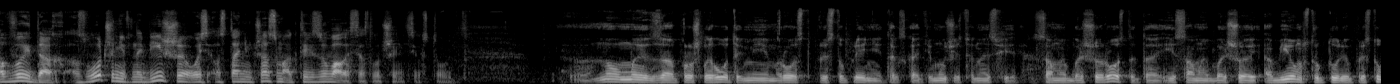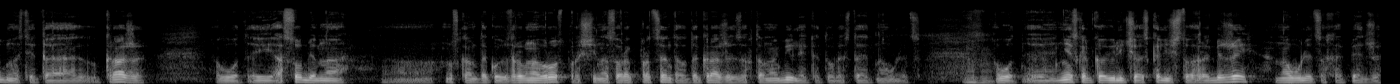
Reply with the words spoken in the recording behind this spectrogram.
видах злочинів найбільше ось останнім часом активізувалися злочинці в столиці? Ну, мы за прошлый год имеем рост преступлений, так сказать, в имущественной сфере. Самый большой рост это и самый большой объем в структуре преступности это кражи. Вот, и особенно, э, ну, скажем, такой взрывной рост почти на 40% это кражи из автомобилей, которые стоят на улице. Вот, э, несколько увеличилось количество грабежей на улицах, опять же.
